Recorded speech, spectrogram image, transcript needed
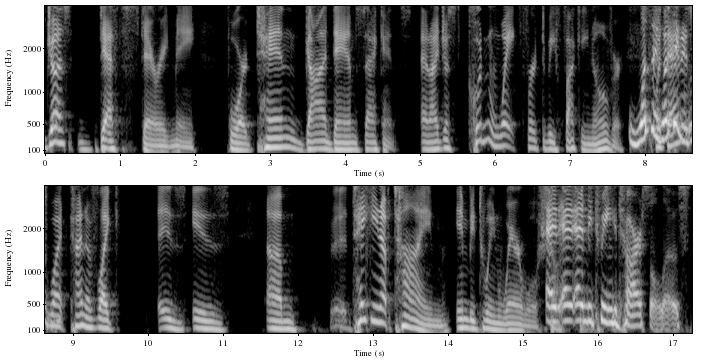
just death staring me for 10 goddamn seconds. And I just couldn't wait for it to be fucking over One thing, but one that is what kind of like is is um taking up time in between werewolf and, and, and between guitar solos.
